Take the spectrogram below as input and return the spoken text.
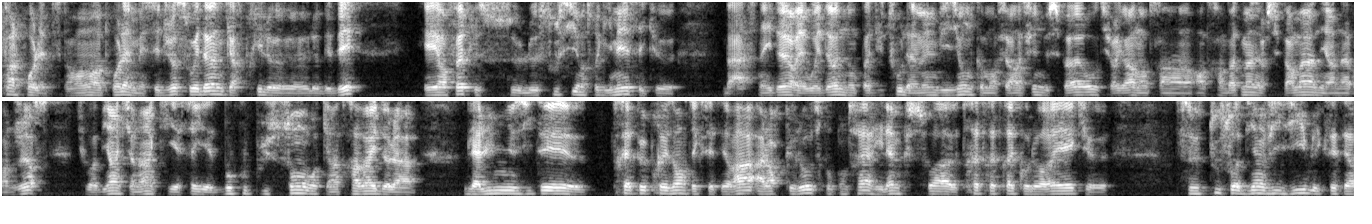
enfin le problème, c'est pas vraiment un problème, mais c'est Joss Whedon qui a repris le, le bébé et en fait le souci entre guillemets c'est que bah, Snyder et Whedon n'ont pas du tout la même vision de comment faire un film de super-héros. Tu regardes entre un, entre un Batman et un Superman et un Avengers, tu vois bien qu'il y en a un qui essaye d'être beaucoup plus sombre, qui a un travail de la, de la luminosité euh, très peu présente, etc. Alors que l'autre, au contraire, il aime que ce soit euh, très très très coloré, que ce, tout soit bien visible, etc.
